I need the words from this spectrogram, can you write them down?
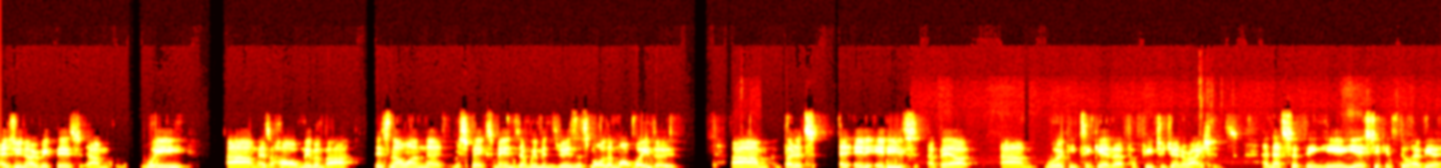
as you know, Rick, there's um, we um, as a whole, Mibbinbah, there's no one that respects men's and women's business more than what we do. Um, but it's it, it is about um, working together for future generations, and that's the thing here. Yes, you can still have your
